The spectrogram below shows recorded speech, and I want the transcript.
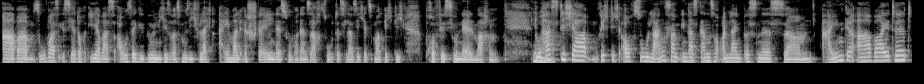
Aber sowas ist ja doch eher was Außergewöhnliches, was man sich vielleicht einmal erstellen lässt, wo man dann sagt, so, das lasse ich jetzt mal richtig professionell machen. Genau. Du hast dich ja richtig auch so langsam in das ganze Online-Business ähm, eingearbeitet.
